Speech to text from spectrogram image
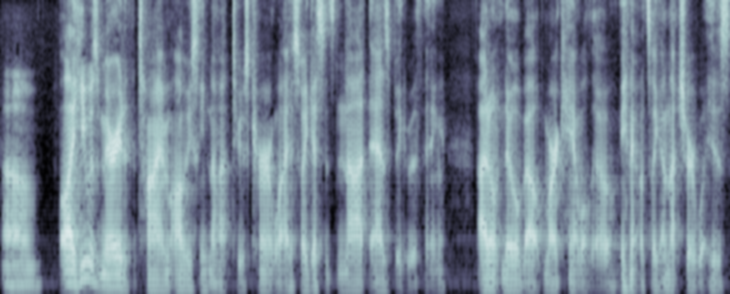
Um, Well, he was married at the time, obviously not to his current wife, so I guess it's not as big of a thing. I don't know about Mark Hamill though. You know, it's like I'm not sure what his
